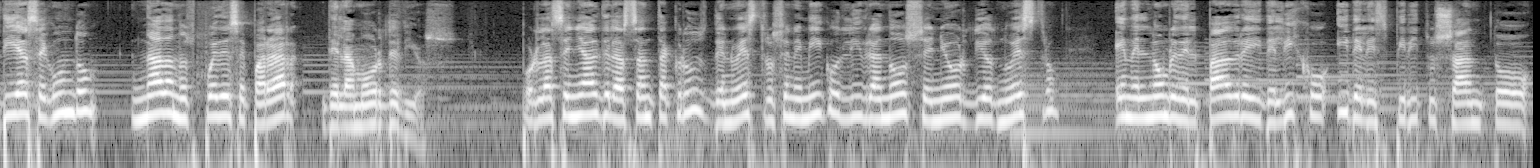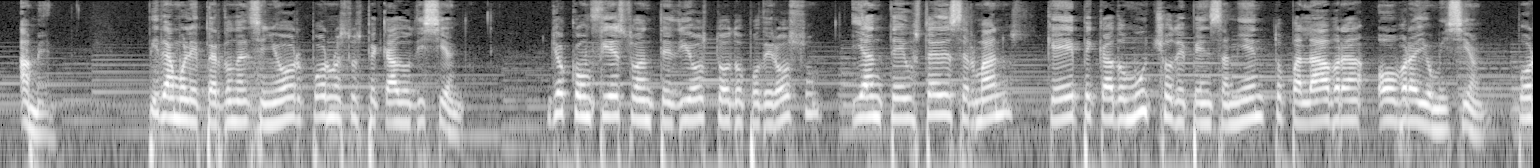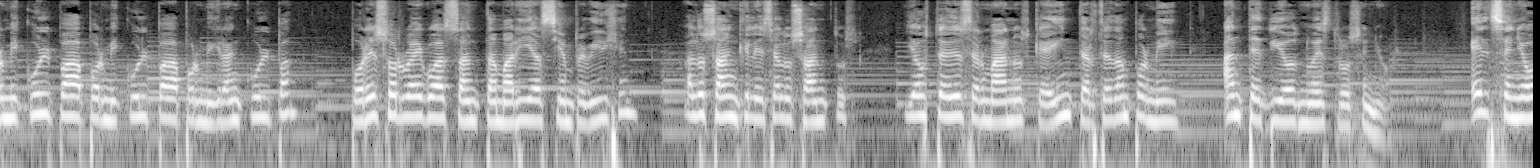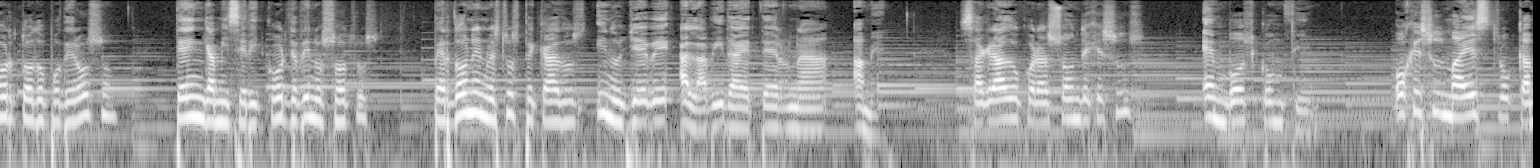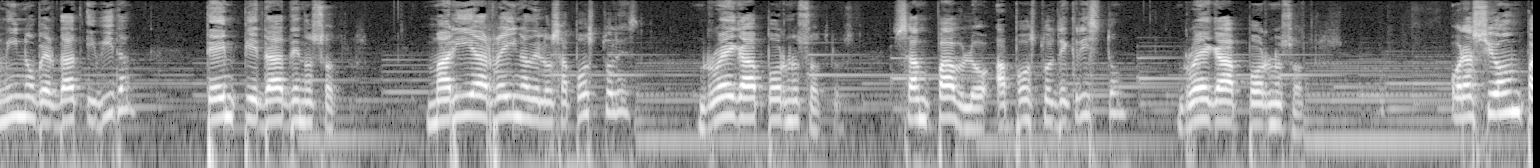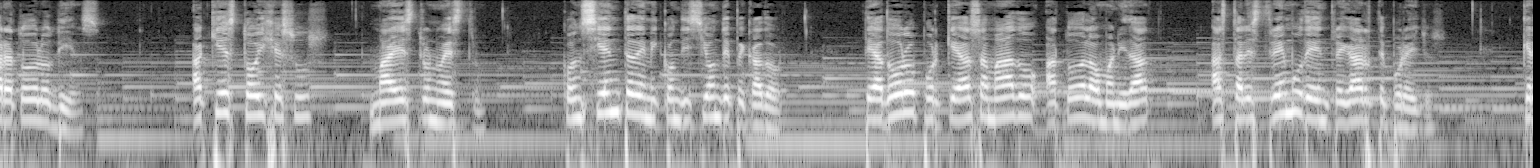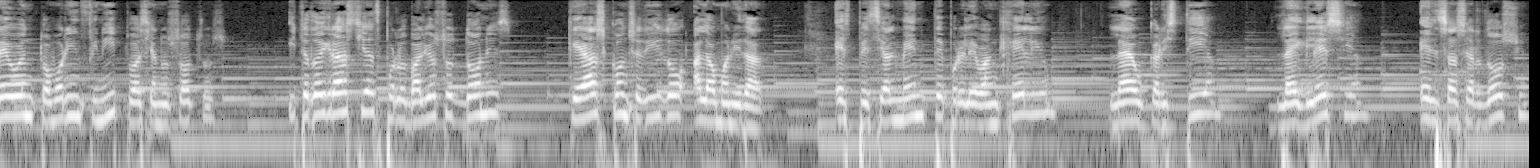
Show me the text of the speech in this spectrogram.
Día segundo, nada nos puede separar del amor de Dios. Por la señal de la Santa Cruz de nuestros enemigos, líbranos, Señor Dios nuestro, en el nombre del Padre y del Hijo y del Espíritu Santo. Amén. Pidámosle perdón al Señor por nuestros pecados diciendo, yo confieso ante Dios Todopoderoso y ante ustedes hermanos, que he pecado mucho de pensamiento, palabra, obra y omisión. Por mi culpa, por mi culpa, por mi gran culpa. Por eso ruego a Santa María siempre Virgen, a los ángeles y a los santos, y a ustedes hermanos que intercedan por mí ante Dios nuestro Señor. El Señor Todopoderoso tenga misericordia de nosotros, perdone nuestros pecados y nos lleve a la vida eterna. Amén. Sagrado Corazón de Jesús, en vos confío. Oh Jesús Maestro, camino, verdad y vida, ten piedad de nosotros. María, Reina de los Apóstoles, ruega por nosotros. San Pablo, Apóstol de Cristo, ruega por nosotros. Oración para todos los días. Aquí estoy Jesús, Maestro nuestro, consciente de mi condición de pecador te adoro porque has amado a toda la humanidad hasta el extremo de entregarte por ellos. Creo en tu amor infinito hacia nosotros y te doy gracias por los valiosos dones que has concedido a la humanidad, especialmente por el Evangelio, la Eucaristía, la Iglesia, el sacerdocio,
